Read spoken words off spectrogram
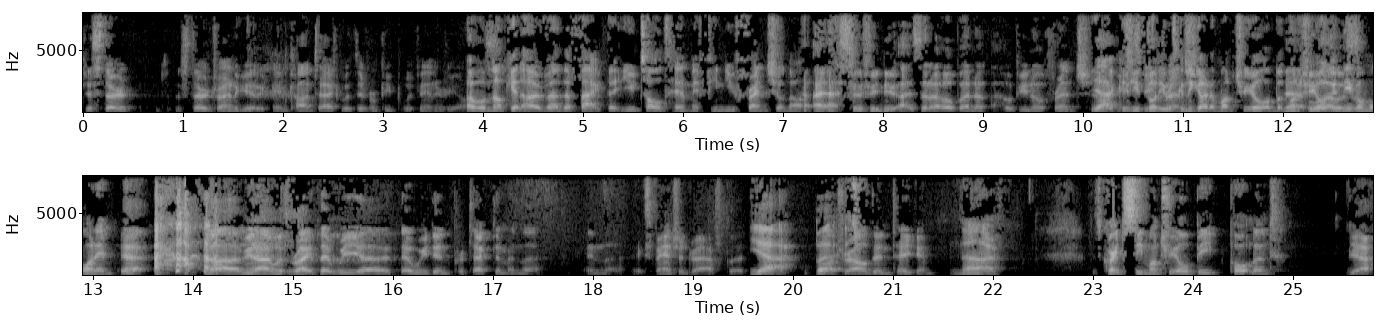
just start start trying to get in contact with different people we can interview. I will not get over the fact that you told him if he knew French or not. I asked him if he knew. I said, "I hope I know. I hope you know French." Yeah, because you thought he was going to go to Montreal, but Yeah, Montreal well, didn't was- even want him. Yeah. no, I mean I was right that we uh, that we didn't protect him in the in the expansion draft, but Yeah, but Montreal didn't take him. no, it's great to see Montreal beat Portland. Yeah,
